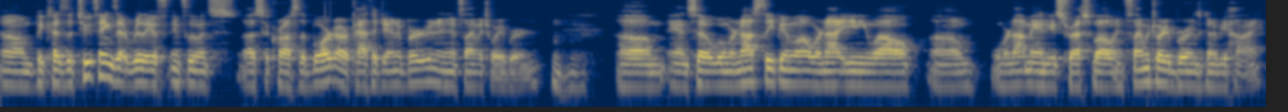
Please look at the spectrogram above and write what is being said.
Um, because the two things that really influence us across the board are pathogenic burden and inflammatory burden. Um, and so when we're not sleeping well, we're not eating well, um, we're not managing stress well, inflammatory burden is going to be high.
